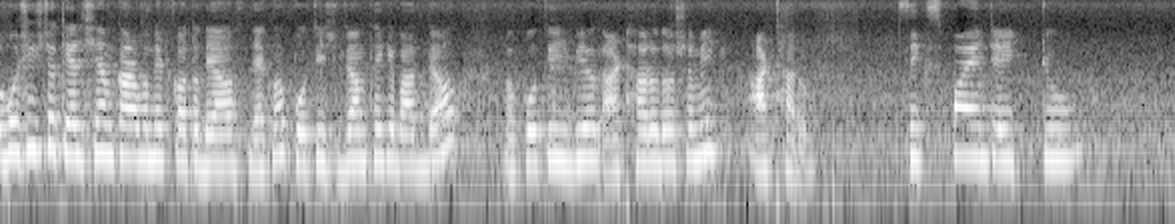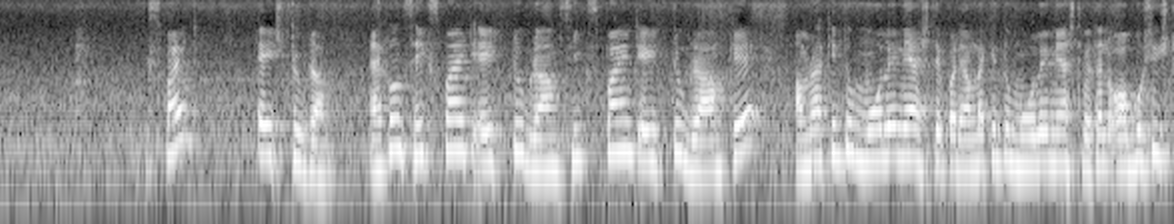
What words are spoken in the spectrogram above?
অবশিষ্ট ক্যালসিয়াম কার্বনেট কত দেওয়া দেখো, পঁচিশ গ্রাম থেকে বাদ দাও। পঁচিশ বিয়োগ আঠারো দশমিক আঠারো। Six point eight two six point eight two gram এখন six point eight two gram six point eight two গ্রামকে আমরা কিন্তু মোলে নিয়ে আসতে পারি। আমরা কিন্তু মোলে নিয়ে আসতে পারি। তাহলে অবশিষ্ট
